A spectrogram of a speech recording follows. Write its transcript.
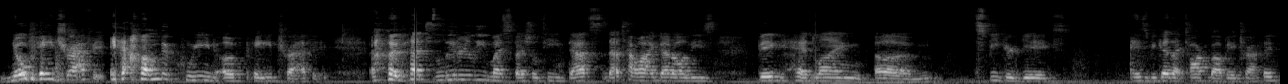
no paid traffic. I'm the queen of paid traffic. That's literally my specialty. That's that's how I got all these big headline um, speaker gigs. Is because I talk about paid traffic.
